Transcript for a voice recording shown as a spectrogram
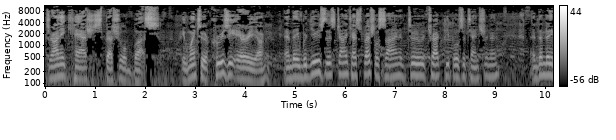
Johnny Cash Special Bus. It went to a cruisy area, and they would use this Johnny Cash Special sign to attract people's attention and and then they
